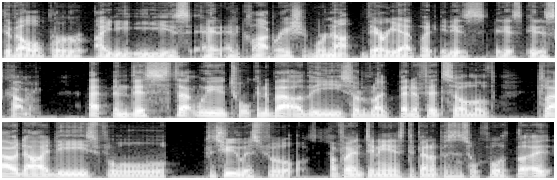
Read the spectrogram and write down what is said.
developer IDEs and, and collaboration. We're not there yet, but it is it is it is coming. And- this that we're talking about are the sort of like benefits of cloud IDs for consumers, for software engineers, developers, and so forth. But it,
